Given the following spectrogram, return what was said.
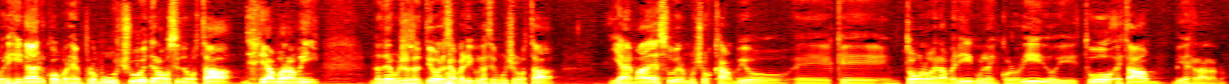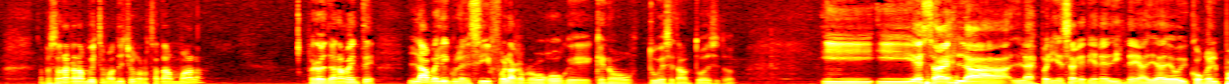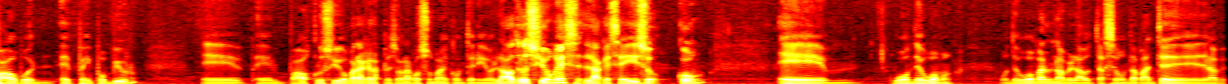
original, como por ejemplo Mucho, el la no estaba. Ya para mí no tiene mucho sentido ver esa película si Mucho no estaba. Y además de eso hubieron muchos cambios eh, que en tono de la película, en colorido, y estuvo, estaba bien rara, ¿no? Las personas que la han visto me han dicho que no está tan mala, pero verdaderamente la película en sí fue la que provocó que, no tuviese tanto éxito. Y, esa es la, experiencia que tiene Disney a día de hoy con el pago por el pay per view, ¿no? Eh, el pago exclusivo para que las personas consuman el contenido. La otra opción es la que se hizo con eh, Wonder Woman. Wonder Woman, la, segunda parte de, la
